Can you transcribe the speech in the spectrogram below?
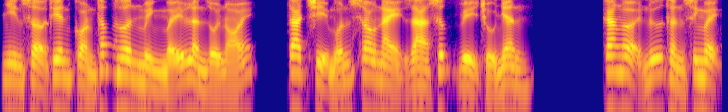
nhìn sở thiên còn thấp hơn mình mấy lần rồi nói, ta chỉ muốn sau này ra sức vì chủ nhân. ca ngợi nữ thần sinh mệnh.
